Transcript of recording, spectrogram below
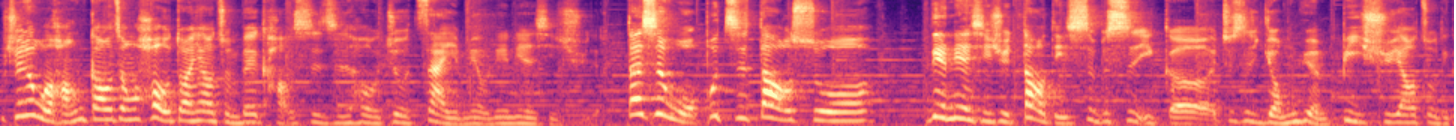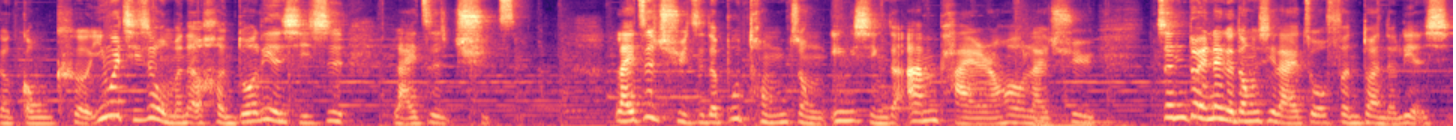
我觉得我好像高中后段要准备考试之后，就再也没有练练习曲了。但是我不知道说练练习曲到底是不是一个就是永远必须要做的一个功课，因为其实我们的很多练习是来自曲子，来自曲子的不同种音型的安排，然后来去。针对那个东西来做分段的练习，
